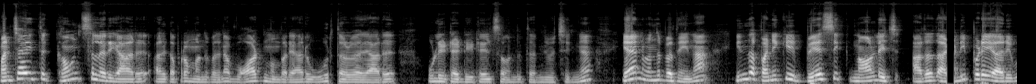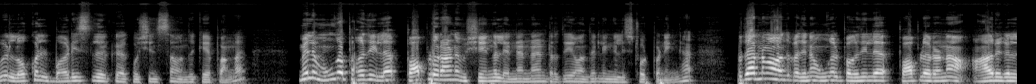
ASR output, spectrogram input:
பஞ்சாயத்து கவுன்சிலர் யார்? அதுக்கப்புறம் வந்து பார்த்தீங்கன்னா வார்டு மெம்பர் யார்? ஊர் தலைவர் யார்? உள்ளிட்ட டீட்டெயில்ஸை வந்து தெரிஞ்சு வச்சுங்க ஏன்னு வந்து பார்த்தீங்கன்னா இந்த பணிக்கு பேசிக் நாலேஜ் அதாவது அடிப்படை அறிவு லோக்கல் பாடிஸில் இருக்கிற கொஷின்ஸ் தான் வந்து கேட்பாங்க. மேலும் உங்கள் பகுதியில் பாப்புலரான விஷயங்கள் என்னென்னன்றதையும் வந்து நீங்கள் லிஸ்ட் அவுட் பண்ணிங்க உதாரணமாக வந்து பார்த்தீங்கன்னா உங்கள் பகுதியில் பாப்புலரான ஆறுகள்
